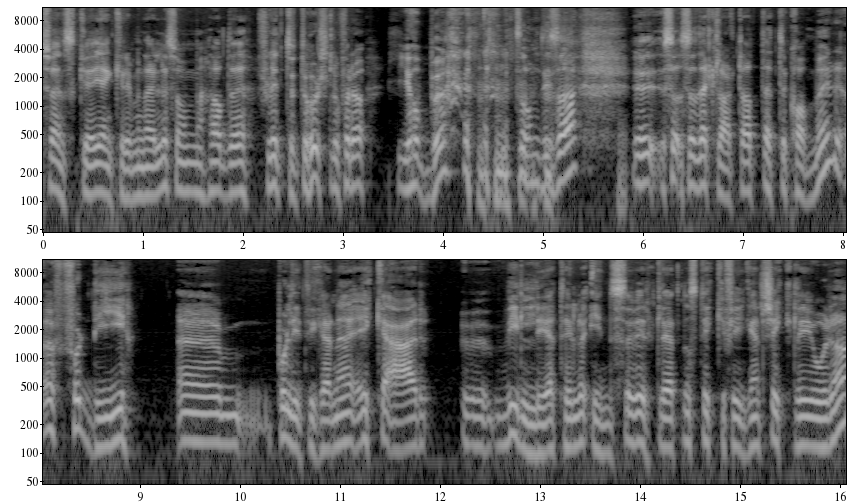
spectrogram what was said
svenske gjengkriminelle som hadde flyttet til Oslo for å jobbe, som de sa. Så, så, det er klart at dette kommer fordi eh, politikerne ikke er uh, villige til å innse virkeligheten og stikke fingeren skikkelig i jorda.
